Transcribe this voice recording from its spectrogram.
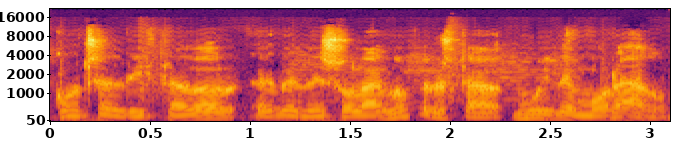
contra el dictador eh, venezolano, pero está muy demorado.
